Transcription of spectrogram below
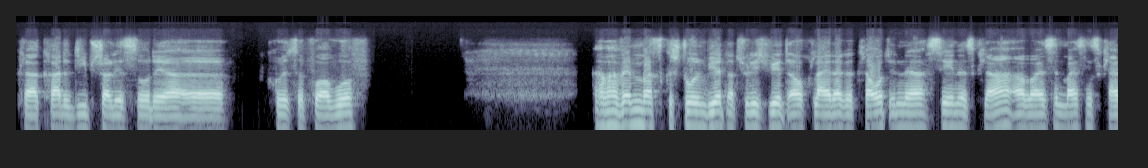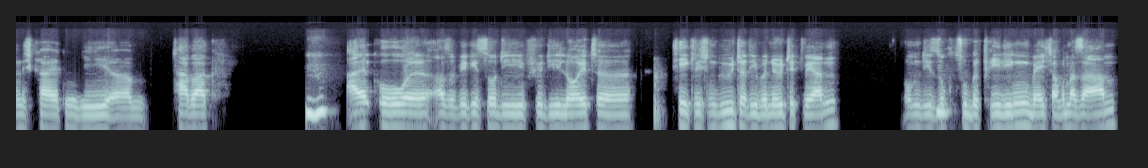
klar, gerade Diebstahl ist so der äh, größte Vorwurf. Aber wenn was gestohlen wird, natürlich wird auch leider geklaut in der Szene, ist klar, aber es sind meistens Kleinigkeiten wie ähm, Tabak, mhm. Alkohol, also wirklich so die für die Leute täglichen Güter, die benötigt werden, um die Sucht mhm. zu befriedigen, welche auch immer sie haben.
